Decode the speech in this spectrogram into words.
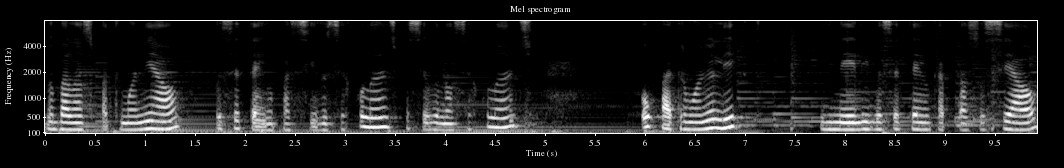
No balanço patrimonial, você tem o passivo circulante, passivo não circulante, o patrimônio líquido, e nele você tem o capital social,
